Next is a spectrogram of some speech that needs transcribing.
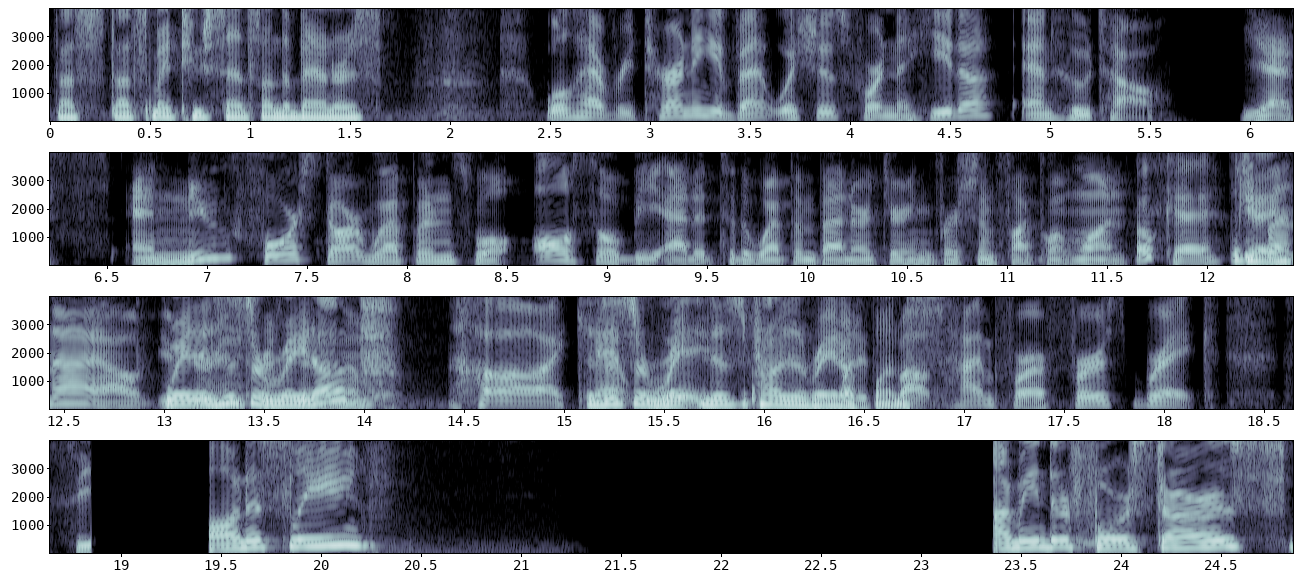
that's that's my two cents on the banners. we'll have returning event wishes for Nahida and Hu Tao. Yes, and new four star weapons will also be added to the weapon banner during version 5.1. Okay. Keep Okay. an eye out. if Wait, you're is this a interested rate up? Oh, I can't this a wait. This is probably the rate but up it's ones. about time for our first break. See Honestly, I mean they're four stars,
